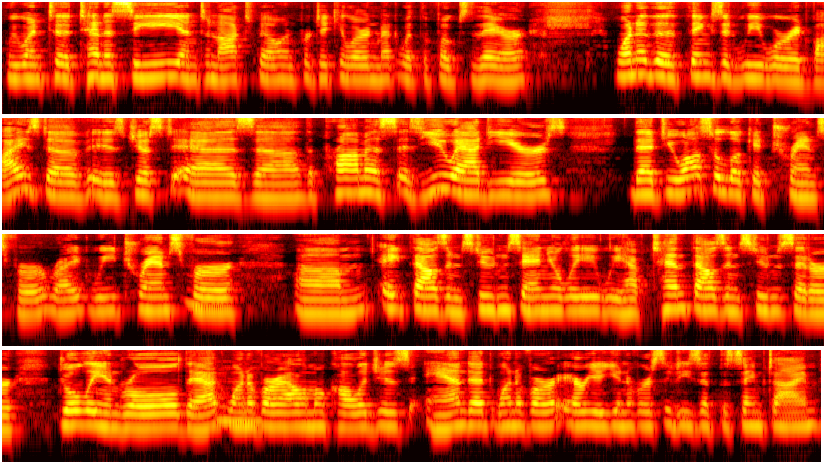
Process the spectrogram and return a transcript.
We went to Tennessee and to Knoxville in particular and met with the folks there one of the things that we were advised of is just as uh, the promise, as you add years, that you also look at transfer, right? We transfer um, 8,000 students annually. We have 10,000 students that are dually enrolled at one of our Alamo colleges and at one of our area universities at the same time.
